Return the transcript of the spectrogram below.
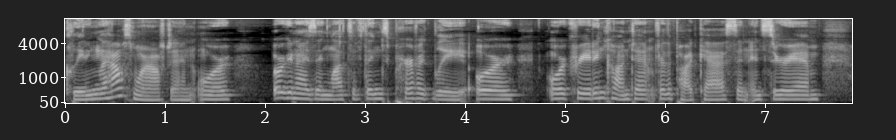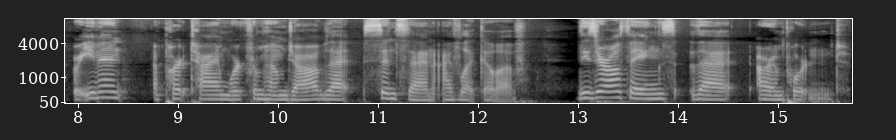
cleaning the house more often or organizing lots of things perfectly or or creating content for the podcast and Instagram or even a part-time work from home job that since then I've let go of. These are all things that are important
